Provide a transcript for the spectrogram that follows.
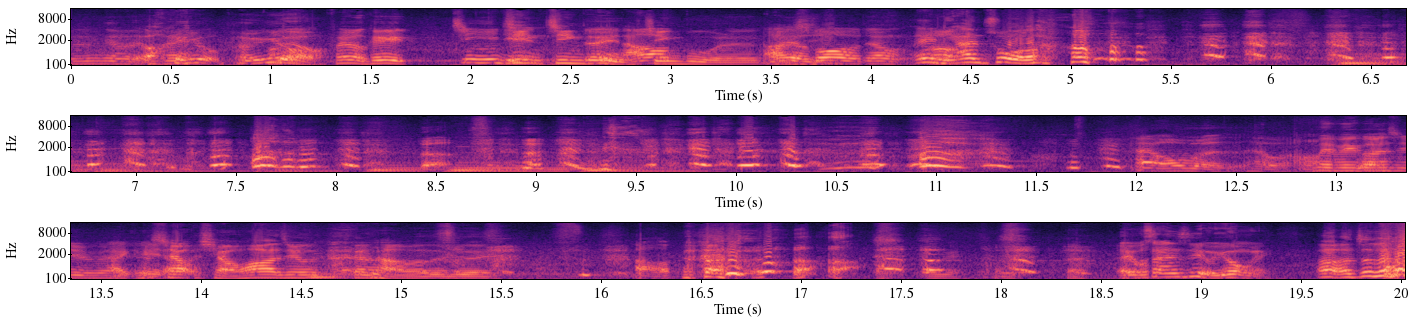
朋友朋友朋友可以进一进进步，进步的然后有时候这样，哎，你按错了。太 over 了，太 over 了，没没关系，没关系，小小花就更好了，对不对？好，OK。哎，我三次有用哎，啊，真的吗？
